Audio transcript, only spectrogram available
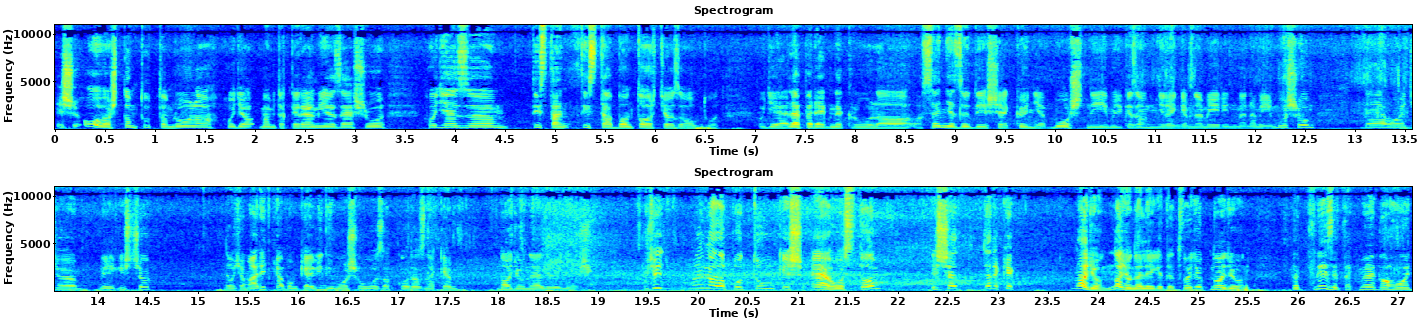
és olvastam, tudtam róla, hogy a, mármint a kerámiázásról, hogy ez tisztán, tisztábban tartja az autót. Ugye leperegnek róla a szennyeződések, könnyebb mosni, mondjuk ez annyira engem nem érint, mert nem én mosom, de hogy mégiscsak. De hogyha már ritkábban kell vinni mosóhoz, akkor az nekem nagyon előnyös. Úgyhogy megállapodtunk, és elhoztam, és hát gyerekek, nagyon, nagyon elégedett vagyok, nagyon tehát nézzétek meg, ahogy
